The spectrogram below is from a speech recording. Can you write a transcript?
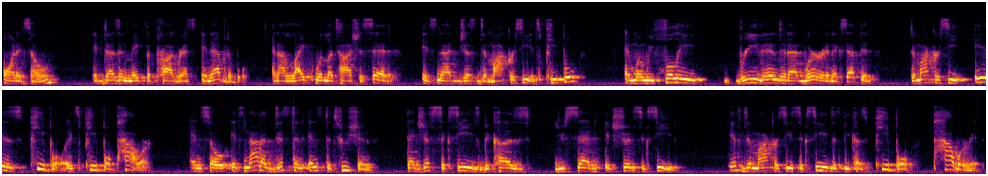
on its own. It doesn't make the progress inevitable. And I like what LaTosha said. It's not just democracy, it's people. And when we fully breathe into that word and accept it, democracy is people, it's people power. And so it's not a distant institution that just succeeds because you said it should succeed. If democracy succeeds, it's because people power it.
